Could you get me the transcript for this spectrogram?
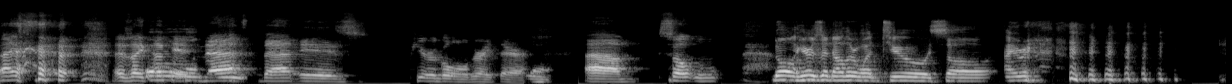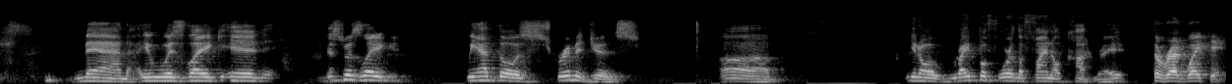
I, I was like, okay, Oh, that that is pure gold right there. Um, so No, here's another one too. So I, re- man, it was like in this was like we had those scrimmages, uh, you know, right before the final cut, right? the red white game,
